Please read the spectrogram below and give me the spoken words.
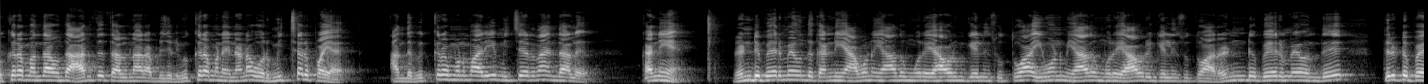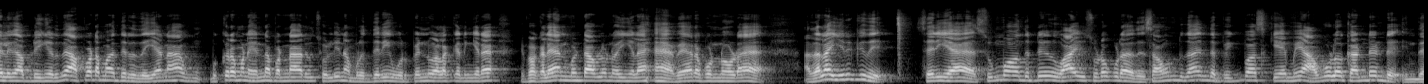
விக்ரமன் தான் வந்து அறுத்து தள்ளினார் அப்படின்னு சொல்லி. விக்ரமன் என்னென்னா ஒரு மிச்சர் பையன் அந்த விக்ரமன் மாதிரியே மிச்சர் தான் இந்த ஆள். கண்ணியன் ரெண்டு பேருமே வந்து கண்ணியை. அவனும் யாதும் முறை யாவரும் கேள்வி சுற்றுவான் இவனும் யாதும் முறை யாவரும் கேள்வி சுற்றுவான் ரெண்டு பேருமே வந்து திருட்டு பயலுக அப்படிங்கிறது அப்படமாக தெரியுது. ஏன்னா விக்ரமன் என்ன பண்ணாருன்னு சொல்லி நம்மளுக்கு தெரியும். ஒரு பெண் வளர்க்குறீங்கிற இப்போ கல்யாணம் பண்ணிட்டாப்லன்னு வைங்களேன் வேறு பொண்ணோட. அதெல்லாம் இருக்குது. சரியா? சும்மா வந்துட்டு வாய் சுடக்கூடாது. சவுண்டு தான் இந்த பிக் பாஸ் கேமே அவ்வளோ கண்டென்ட்டு இந்த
